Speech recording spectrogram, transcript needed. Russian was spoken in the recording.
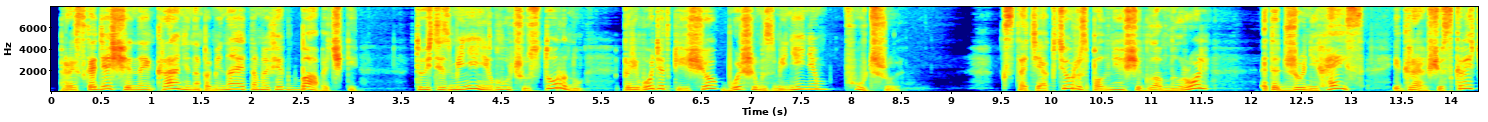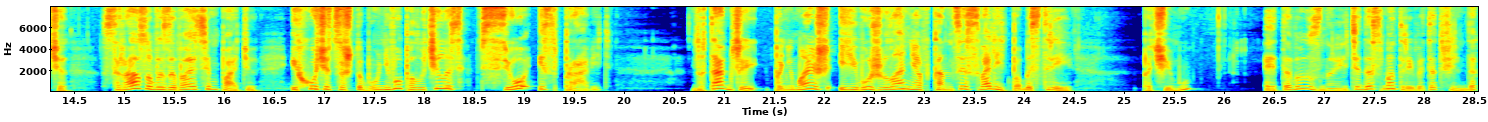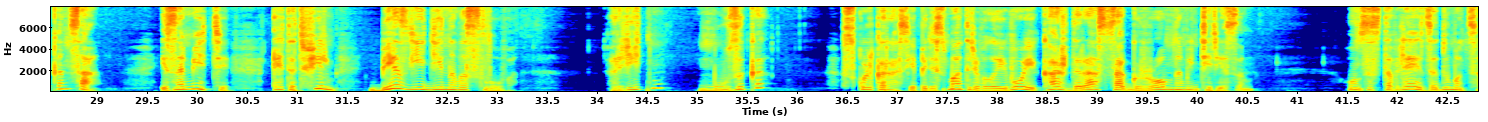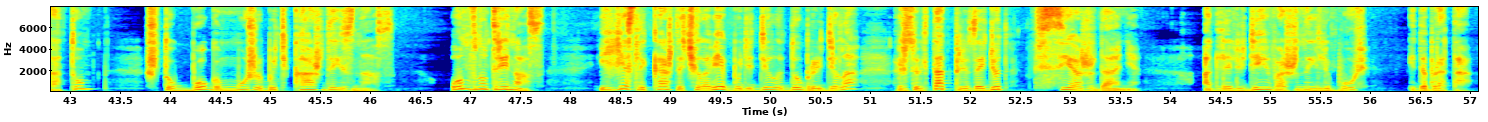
Происходящее на экране напоминает нам эффект бабочки, то есть изменения в лучшую сторону приводят к еще большим изменениям в худшую. Кстати, актер, исполняющий главную роль, это Джонни Хейс, играющий Скретча, сразу вызывает симпатию, и хочется, чтобы у него получилось все исправить. Но также понимаешь и его желание в конце свалить побыстрее. Почему? Это вы узнаете, досмотрев этот фильм до конца. И заметьте, этот фильм без единого слова. Ритм, музыка. Сколько раз я пересматривала его, и каждый раз с огромным интересом. Он заставляет задуматься о том, что Богом может быть каждый из нас. Он внутри нас. И если каждый человек будет делать добрые дела, результат превзойдет все ожидания. А для людей важны любовь и доброта.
